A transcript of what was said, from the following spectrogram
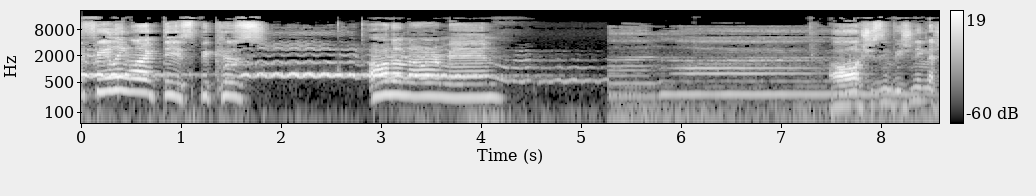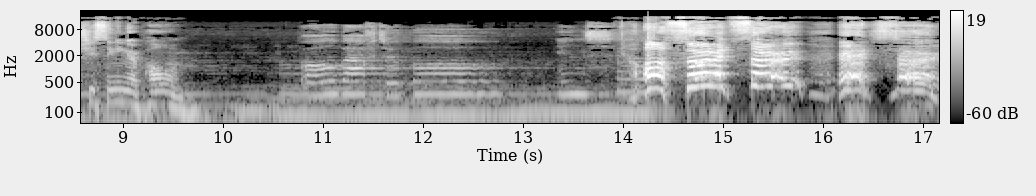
Her feeling like this because. I don't know, man. Oh, she's envisioning that she's singing her poem. Oh, Sue! It's Sue! It's Sue!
